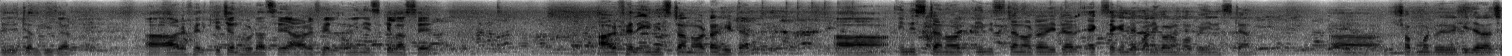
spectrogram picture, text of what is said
Digital geyser. R F L kitchen hood আছে R F L win scale আছে। RFL instant water heater. Instant instant water heater এক সেকেন্ডে পানি গরম হবে ইনস্ট্যান্ট সব মডেলের গিজার আছে,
